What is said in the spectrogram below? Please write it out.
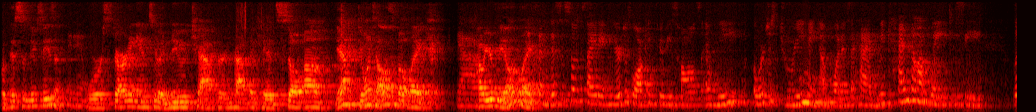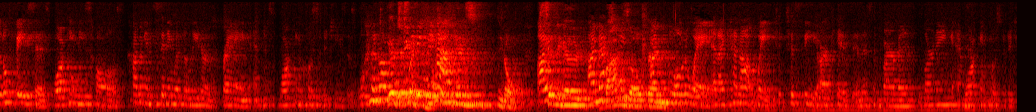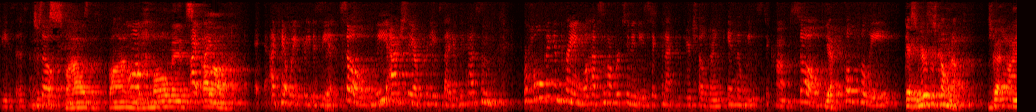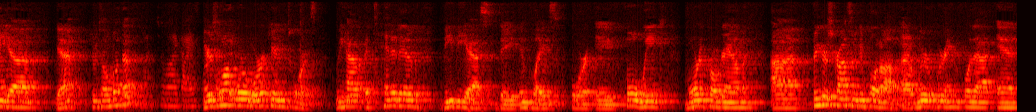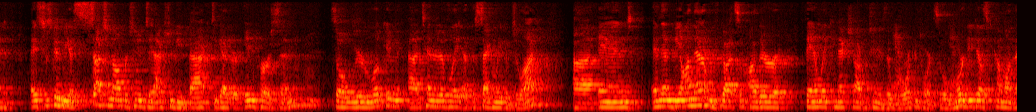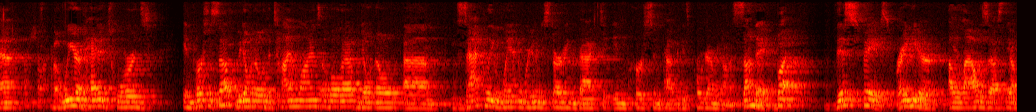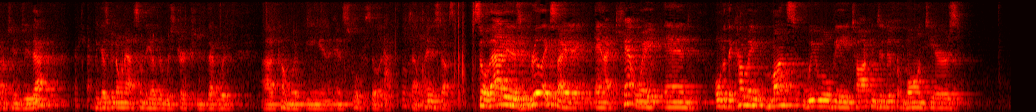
But this is a new season. It is. We're starting into a new chapter in Pathway Kids. So, um, yeah, do you want to tell us about like Yeah. how you're feeling? Like, Listen, this is so exciting. We're just walking through these halls and we, we're just dreaming of what is ahead. We cannot wait to see little faces walking these halls, coming and sitting with the leader and praying and just walking closer to Jesus. What an opportunity yeah, just like we have. kids, you know, I'm- sitting together, I'm Bibles actually, open. I'm blown away, and I cannot wait to, see our kids in this environment, learning and walking closer to Jesus. And just so, the smiles, the fun, the Oh, moments. I, I, oh. I can't wait for you to see it. So we actually are pretty excited. We have some, we're hoping and praying we'll have some opportunities to connect with your children in the weeks to come. So Yeah. hopefully, Okay, so here's what's coming up. We've got the, July. uh, yeah, should we tell them about that? July, guys. Here's what we're working towards. We have a tentative VBS date in place for a full week morning program. Uh, fingers crossed we can pull it off. Uh, we're, we're aiming for that, and it's just going to be a, such an opportunity to actually be back together in person. So we're looking uh, tentatively at the second week of July, uh, and and then beyond that, we've got some other family connection opportunities that Yeah. we're working towards. So Yeah. more details to come on that. Sure. But we are headed towards in-person stuff. We don't know the timelines of all that. We don't know um, exactly when we're going to be starting back to in-person Pathway Kids programming on a Sunday. But this space right here allows us the opportunity to do that sure. because we don't have some of the other restrictions that would uh, come with being in, in a school facility, simultaneous stuff. So that is really exciting, and I can't wait. And over the coming months, we will be talking to different volunteers,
